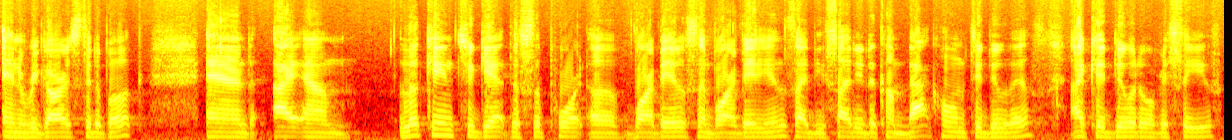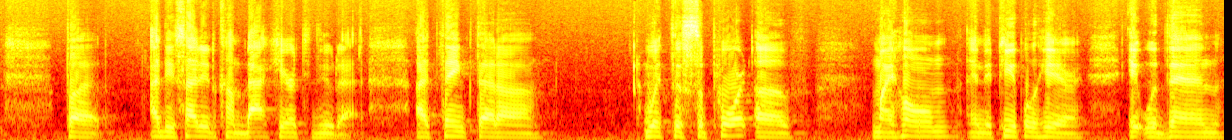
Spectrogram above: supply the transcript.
in regards to the book, and I am looking to get the support of Barbados and Barbadians. I decided to come back home to do this. I could do it overseas, but I decided to come back here to do that. I think that uh, with the support of my home and the people here, it would then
